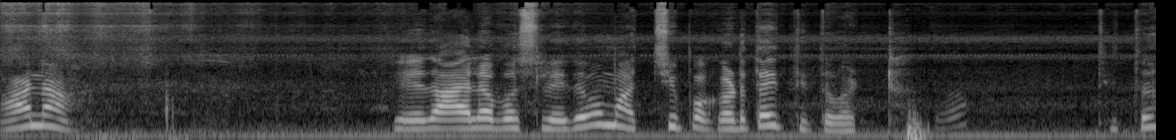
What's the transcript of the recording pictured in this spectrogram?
हा ना. हे जायला बसले ते मच्छी पकडतायत तिथं वाटतं. तिथं?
